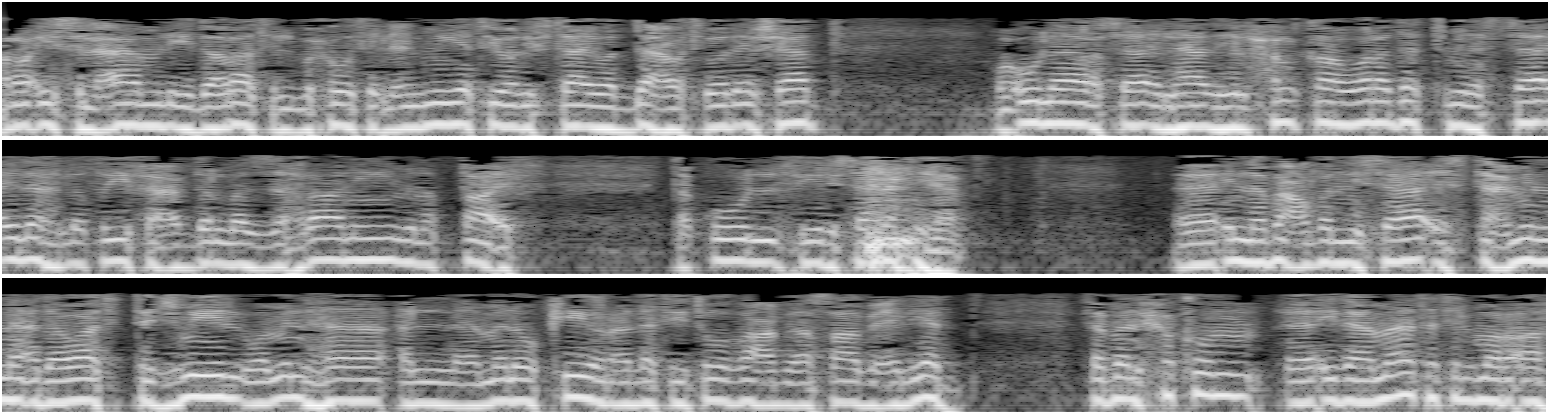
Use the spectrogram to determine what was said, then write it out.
الرئيس العام لإدارات البحوث العلمية والإفتاء والدعوة والإرشاد وأولى رسائل هذه الحلقة وردت من السائلة لطيفة عبد الله الزهراني من الطائف تقول في رسالتها آه، إن بعض النساء يستعملن أدوات التجميل ومنها المنوكير التي توضع بأصابع اليد فما الحكم آه، إذا ماتت المرأة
